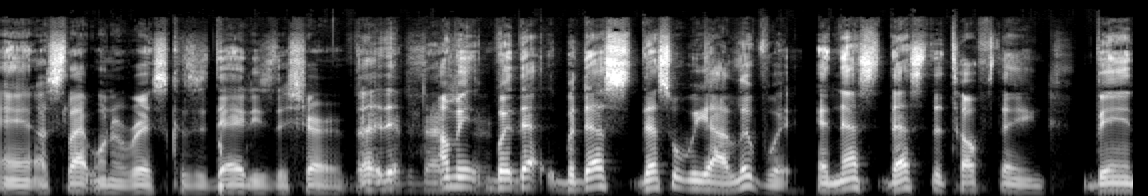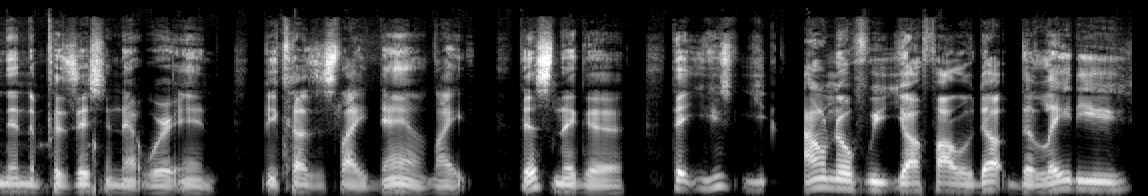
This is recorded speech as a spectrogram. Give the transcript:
and a slap on the wrist because his daddy's the sheriff. Yeah, That- the that- daddy's I mean, sheriff, but that but that's that's what we gotta live with, and that's that's the tough thing being in the position that we're in because it's like, damn, like this nigga that you, you I don't know if we y'all followed up the lady.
